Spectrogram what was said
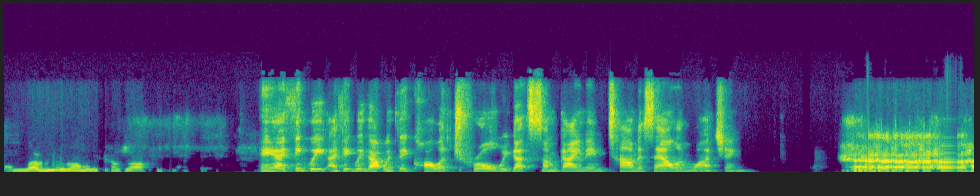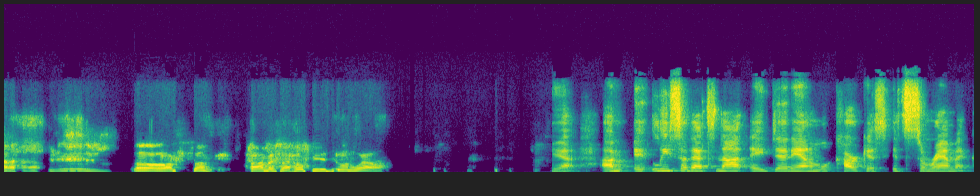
I love the aroma that comes off. Hey, I think we I think we got what they call a troll. We got some guy named Thomas Allen watching. oh, I'm sunk. Thomas, I hope you're doing well. Yeah. Um, it, Lisa, that's not a dead animal carcass. It's ceramic.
